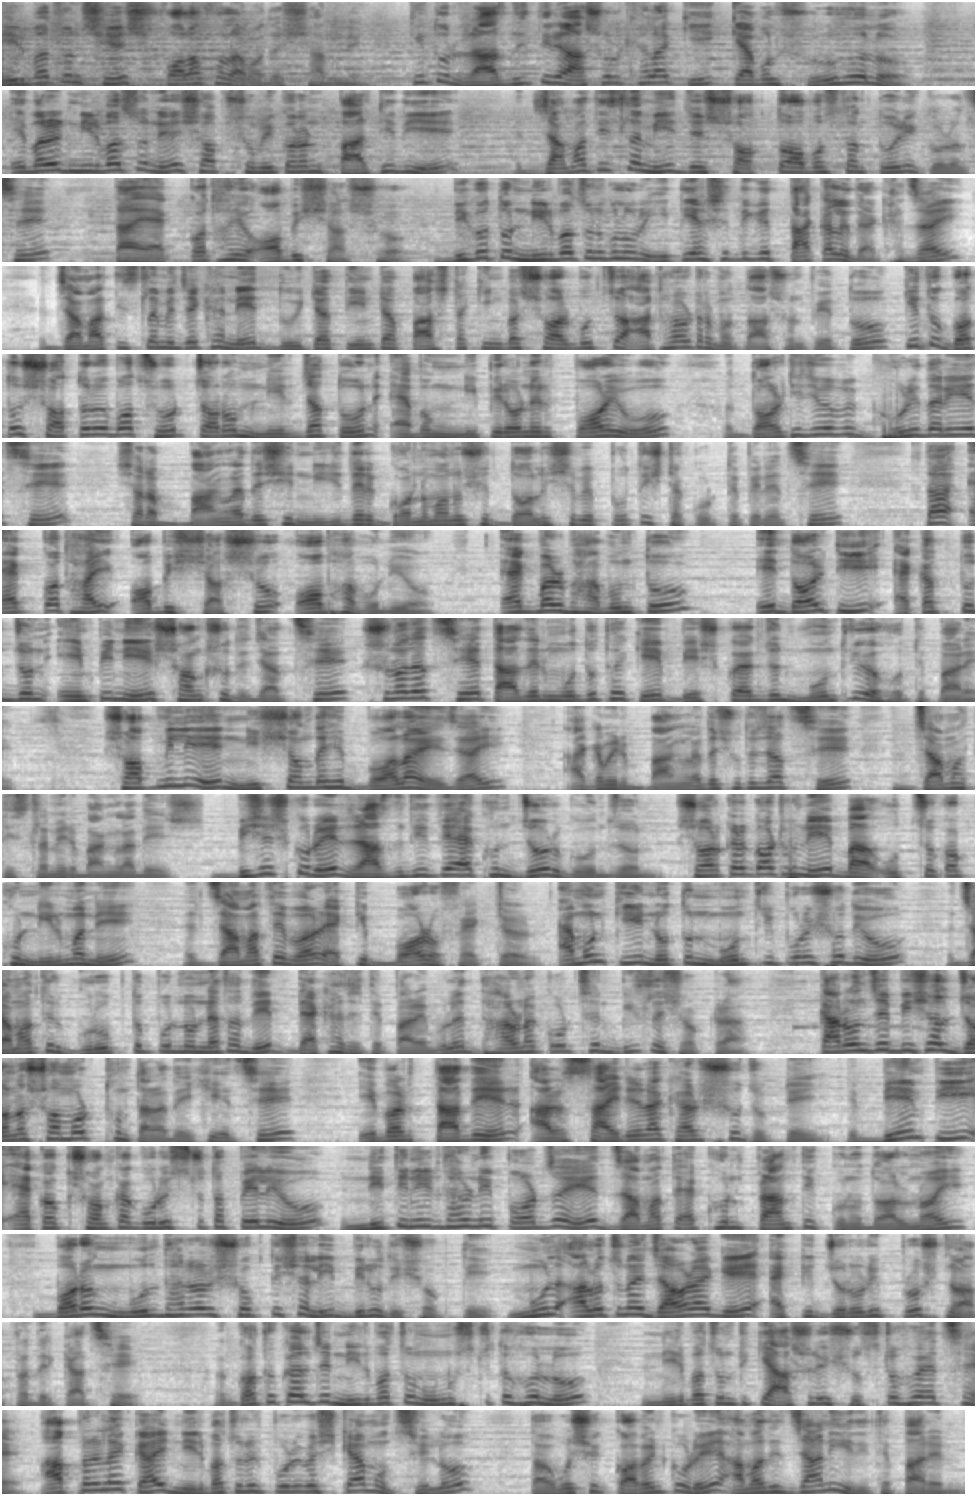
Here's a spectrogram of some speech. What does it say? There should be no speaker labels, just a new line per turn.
নির্বাচন শেষ, ফলাফল আমাদের সামনে। কিন্তু রাজনীতির আসল খেলা কি কেবল শুরু হলো? এবারের নির্বাচনে সব সমীকরণ পাল্টে দিয়ে জামাত ইসলামী যে শক্ত অবস্থান তৈরি করেছে তা এক কথায় অবিশ্বাস্য। বিগত নির্বাচনগুলোর ইতিহাসের দিকে তাকালে দেখা যায়, জামাত ইসলামী যেখানে দুইটা, তিনটা, পাঁচটা কিংবা সর্বোচ্চ আঠারোটার মতো আসন পেত, কিন্তু গত সতেরো বছর চরম নির্যাতন এবং নিপীড়নের পরেও দলটি যেভাবে ঘুরে দাঁড়িয়েছে, সারা বাংলাদেশে নিজেদের গণমানুষের দল হিসেবে প্রতিষ্ঠা করতে পেরেছে, তা এক কথায় অবিশ্বাস্য, অভাবনীয়। একবার ভাবুন তো, এই দলটি একাত্তর জন এমপি নিয়ে সংসদে যাচ্ছে, শোনা যাচ্ছে তাদের মধ্য থেকে বেশ কয়েকজন মন্ত্রীও হতে পারে। সব মিলিয়ে নিঃসন্দেহে বলাই যায় আগামীর বাংলাদেশ হতে যাচ্ছে জামাত ইসলামের বাংলাদেশ। বিশেষ করে রাজনীতিতে এখন জোর গুঞ্জন। সরকার গঠনে বা উচ্চকক্ষ নির্মাণে জামাত এবার একটি বড় ফ্যাক্টর এমনকি নতুন মন্ত্রী পরিষদেও জামাতের গুরুত্বপূর্ণ নেতাদের দেখা যেতে পারে বলে ধারণা করছেন বিশ্লেষকরা। কারণ যে বিশাল জনসমর্থন তারা দেখিয়েছে এবার তাদের আর সাইডে রাখার সুযোগ নেই। বিএনপি একক সংখ্যাগরিষ্ঠতা পেলেও নীতি নির্ধারণী পর্যায়ে জামাত এখন প্রান্তিক কোনো দল নয়, বরং মূলধারার শক্তিশালী বিরোধী শক্তি। মূল আলোচনায় যাওয়ার আগে একটি জরুরি প্রশ্ন আপনাদের কাছে। গতকাল যে নির্বাচন অনুষ্ঠিত হলো, নির্বাচনটি কি আসলেই সুষ্ঠু হয়েছে? আপনার এলাকায় নির্বাচনের পরিবেশ কেমন ছিল, তা অবশ্যই কমেন্ট করে আমাদের জানিয়ে দিতে পারেন।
